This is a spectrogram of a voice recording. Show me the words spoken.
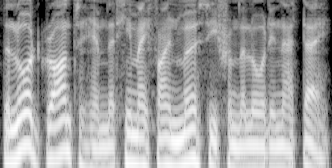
The Lord grant to him that he may find mercy from the Lord in that day.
